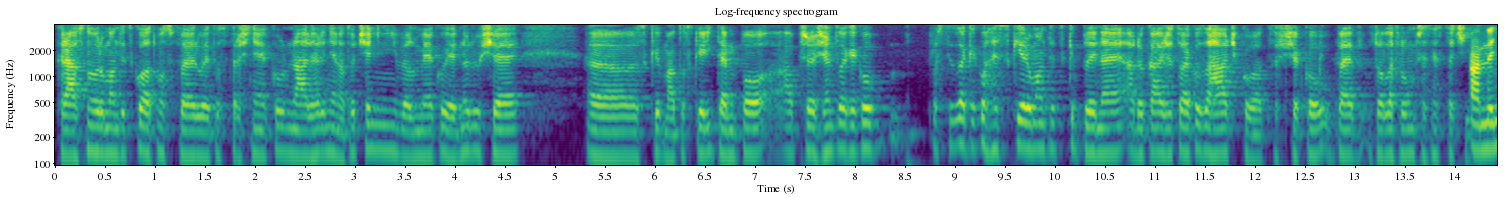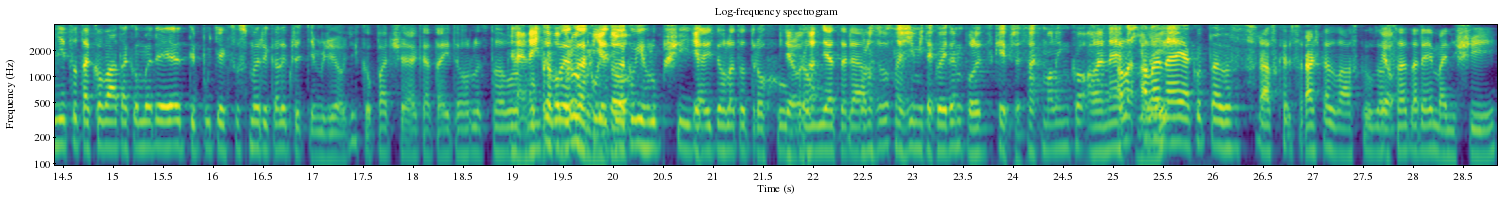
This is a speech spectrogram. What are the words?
krásnou romantickou atmosféru, je to strašně jako nádherně natočený, velmi jako jednoduše, má to skvělý tempo a především to tak jako prostě to tak jako hezky romanticky plyne a dokáže to jako zaháčkovat, což jako úplně u tohle filmu přesně stačí. A není to taková ta komedie typu těch, co jsme říkali předtím, že jo, těch kopaček a tady tohohle z toho. Ne, není to opravdu, je to, takový, je to, takový hlubší, tady tohle to trochu, jo, pro mě teda. Ono se to snaží mít takový ten politický přesah malinko, ale ne ale, příliš. Ale ne jako ta srážka, srážka s láskou, zase jo. tady je menší.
